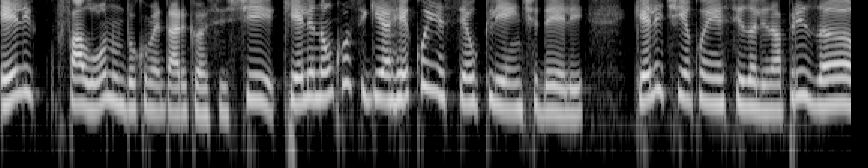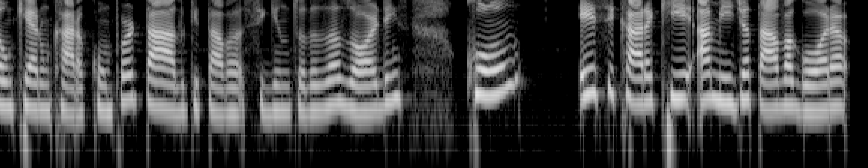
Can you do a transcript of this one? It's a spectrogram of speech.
Ele falou num documentário que eu assisti que ele não conseguia reconhecer o cliente dele que ele tinha conhecido ali na prisão, que era um cara comportado, que estava seguindo todas as ordens, com esse cara que a mídia estava agora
